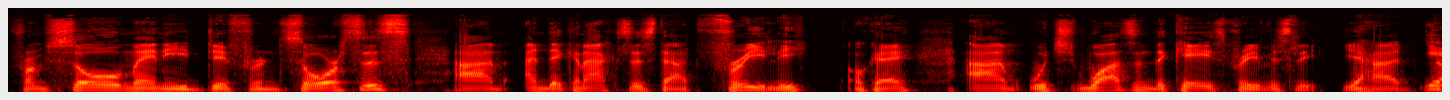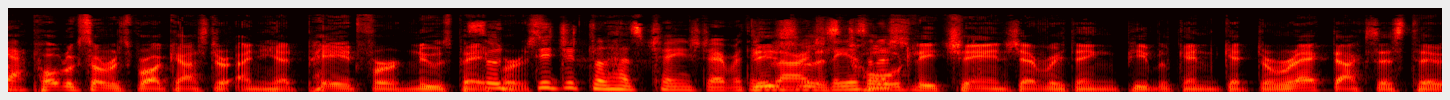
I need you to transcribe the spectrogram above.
from so many different sources um, and they can access that freely okay, um, which wasn't the case previously. You had yeah. the public service broadcaster and you had paid for newspapers. So digital has changed everything. Digital largely, has totally it? changed everything. People can get direct access to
